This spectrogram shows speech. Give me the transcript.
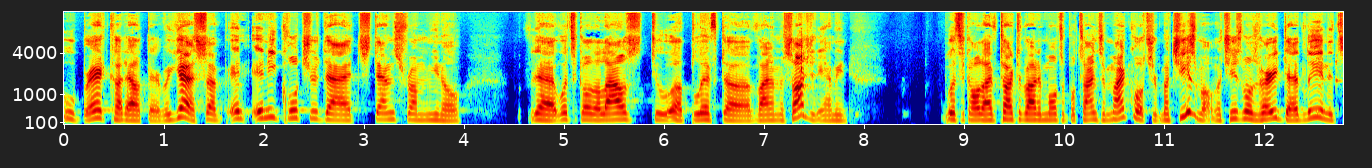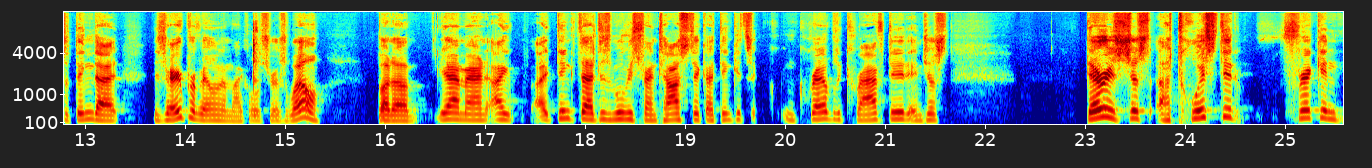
Ooh, Brad cut out there, but yes, uh, in, any culture that stems from you know that what's called allows to uplift uh, violent misogyny. I mean, what's it called? I've talked about it multiple times in my culture. Machismo, machismo is very deadly, and it's a thing that is very prevalent in my culture as well. But uh, yeah, man, I I think that this movie is fantastic. I think it's incredibly crafted and just there is just a twisted freaking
